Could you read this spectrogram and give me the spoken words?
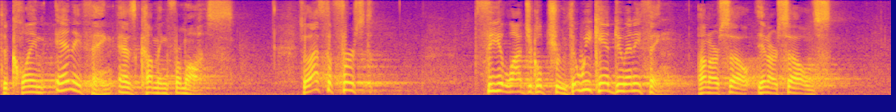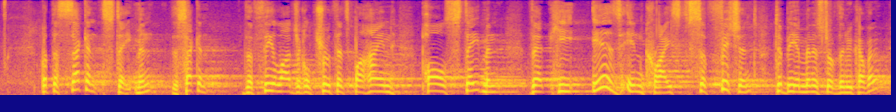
to claim anything as coming from us. So that's the first theological truth that we can't do anything on ourselves in ourselves. But the second statement, the second the theological truth that's behind Paul's statement that he is in Christ sufficient to be a minister of the new covenant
